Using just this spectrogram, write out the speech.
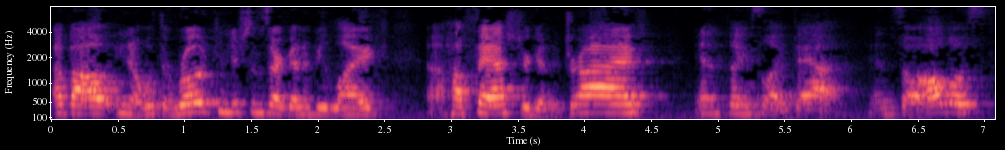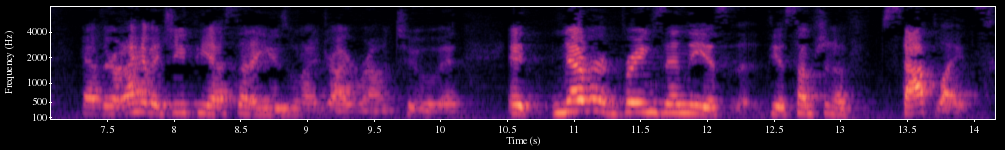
about you know what the road conditions are going to be like, uh, how fast you're going to drive, and things like that. And so all those have their own. I have a GPS that I use when I drive around too. It, it never brings in the, the assumption of stoplights.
